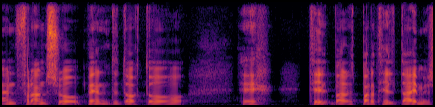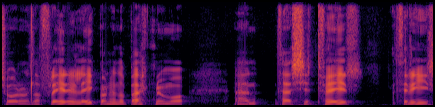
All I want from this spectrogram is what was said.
En Frans og Benedikt og, hey, til, bara, bara til dæmis svo eru náttúrulega fleiri leikmenn undan bekknum og, En þessir tveir, þrýr,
